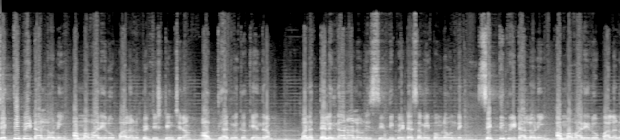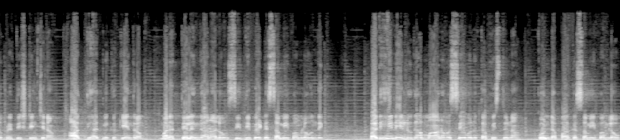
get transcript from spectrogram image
శక్తిపీఠాల్లోని అమ్మవారి రూపాలను ప్రతిష్ఠించిన ఆధ్యాత్మిక కేంద్రం మన తెలంగాణలోని సిద్దిపేట సమీపంలో ఉంది శక్తిపీఠాల్లోని అమ్మవారి రూపాలను ప్రతిష్ఠించిన ఆధ్యాత్మిక కేంద్రం మన తెలంగాణలో సిద్దిపేట సమీపంలో ఉంది. పదిహేనేళ్ళుగా మానవ సేవను తప్పిస్తున్న కొండపాక సమీపంలో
